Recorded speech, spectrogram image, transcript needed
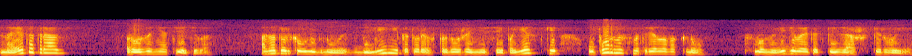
На этот раз Роза не ответила. Она только улыбнулась Белине, которая в продолжении всей поездки упорно смотрела в окно, словно видела этот пейзаж впервые.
